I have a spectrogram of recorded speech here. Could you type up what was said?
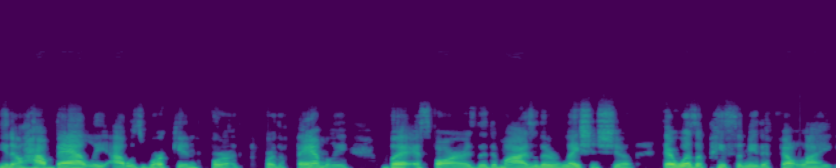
you know, how badly I was working for for the family. But as far as the demise of the relationship, there was a piece of me that felt like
